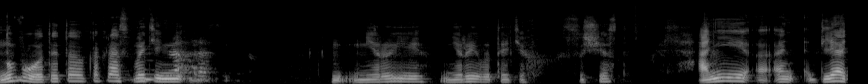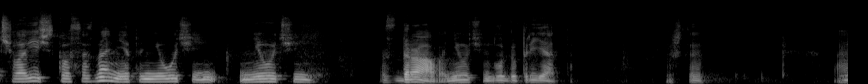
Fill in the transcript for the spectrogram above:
Ну вот, это как раз в эти ми- миры, миры вот этих существ. Они, а, для человеческого сознания это не очень, не очень здраво, не очень благоприятно. Потому что а,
